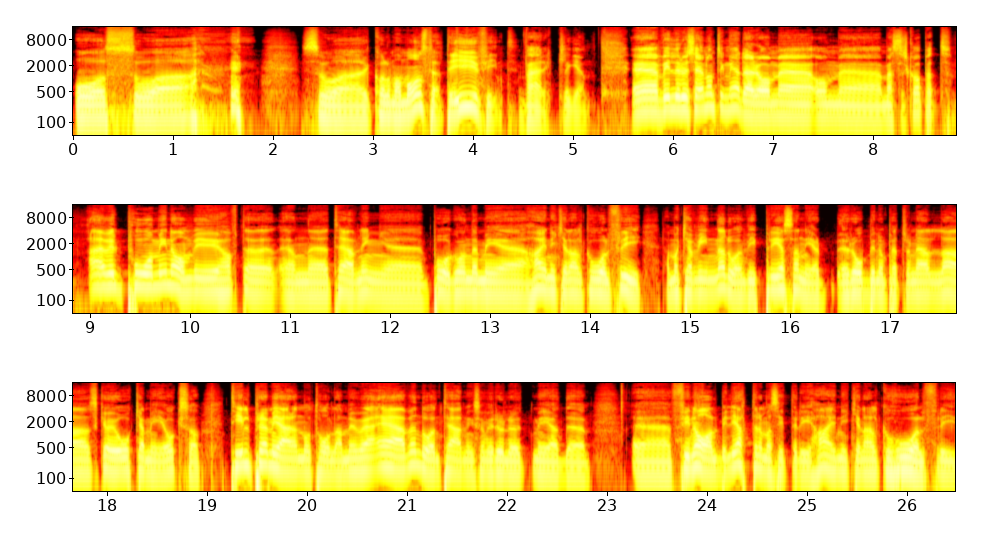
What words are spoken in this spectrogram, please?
Och så så kollar man monstret, det är ju fint. Verkligen. Eh, ville du säga någonting mer där om, eh, om eh, mästerskapet? Jag vill påminna om, vi har haft en, en eh, tävling eh, pågående med Heineken Alkoholfri, där man kan vinna då en VIP-resa ner. Robin och Petronella ska ju åka med också, till premiären mot Holland, men vi har även då en tävling som vi rullar ut med eh, finalbiljetter när man sitter i Heineken Alkoholfri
